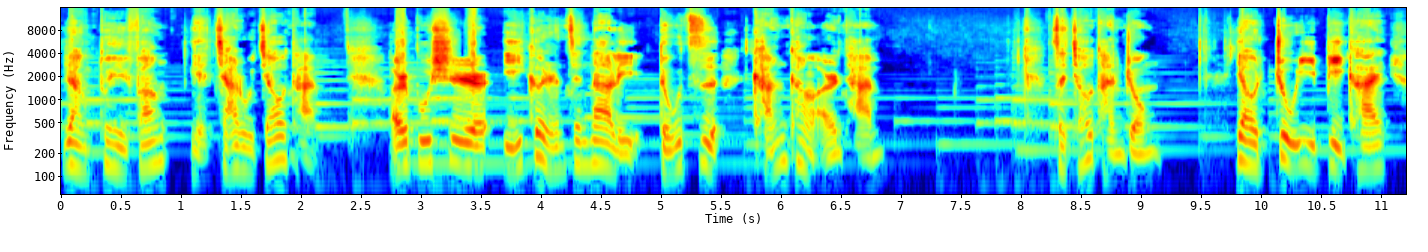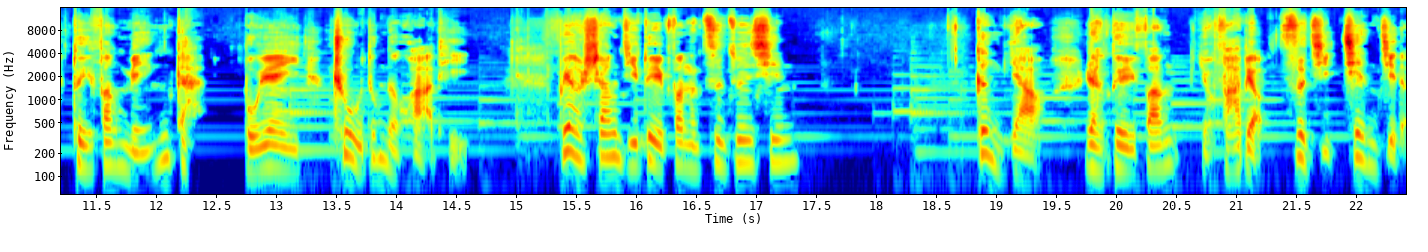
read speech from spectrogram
让对方也加入交谈。而不是一个人在那里独自侃侃而谈。在交谈中，要注意避开对方敏感、不愿意触动的话题，不要伤及对方的自尊心，更要让对方有发表自己见解的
